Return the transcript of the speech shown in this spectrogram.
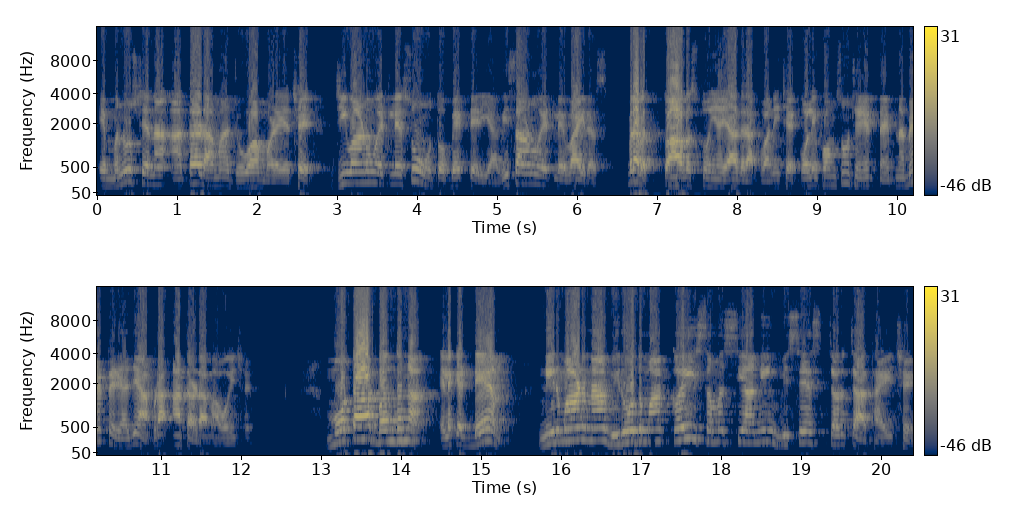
એ મનુષ્યના આંતરડામાં જોવા મળે છે. જીવાણુ એટલે શું? તો બેક્ટેરિયા. વિષાણુ એટલે વાયરસ. બરાબર? તો આ વસ્તુ અહીંયા યાદ રાખવાની છે. કોલિફોર્મ શું છે? એક ટાઈપના બેક્ટેરિયા જે આપણા આંતરડામાં હોય છે. મોટા બંધના, એટલે કે ડેમ, નિર્માણના વિરોધમાં કઈ સમસ્યાની વિશેષ ચર્ચા થાય છે?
